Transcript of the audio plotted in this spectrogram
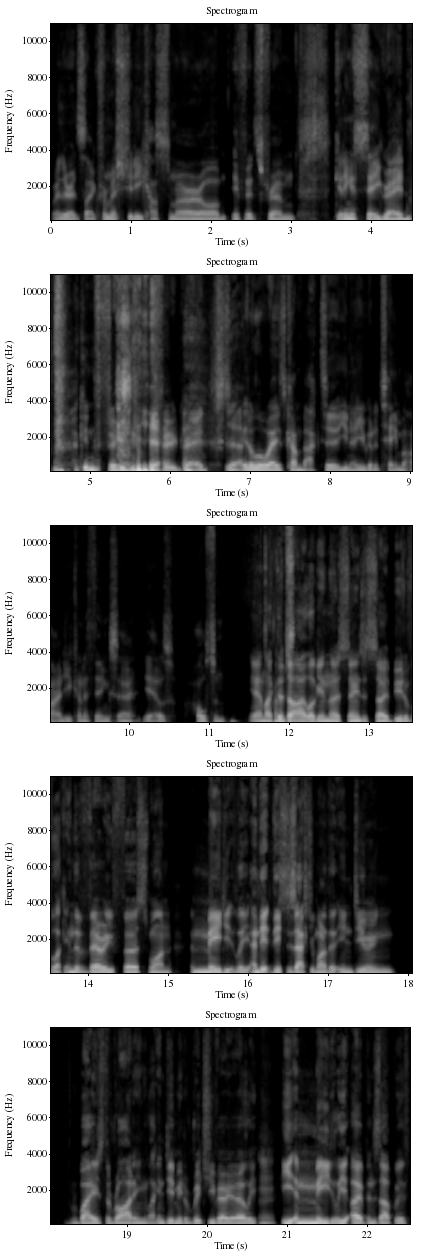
whether it's like from a shitty customer or if it's from getting a C grade fucking food, Yeah. food grade. yeah, It'll always come back to, you know, you've got a team behind you kind of thing. So yeah, it was wholesome. Yeah, and like the 100%. dialogue in those scenes is so beautiful. Like in the very first one, immediately, and thi- this is actually one of the endearing ways the writing like endeared me to Richie very early. Mm. He immediately opens up with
